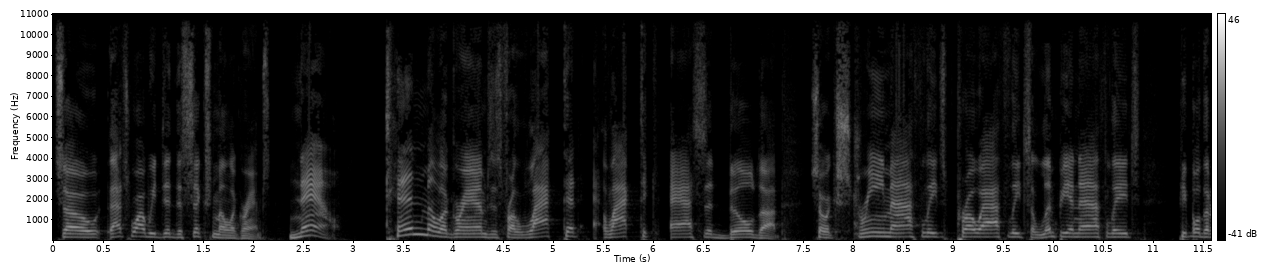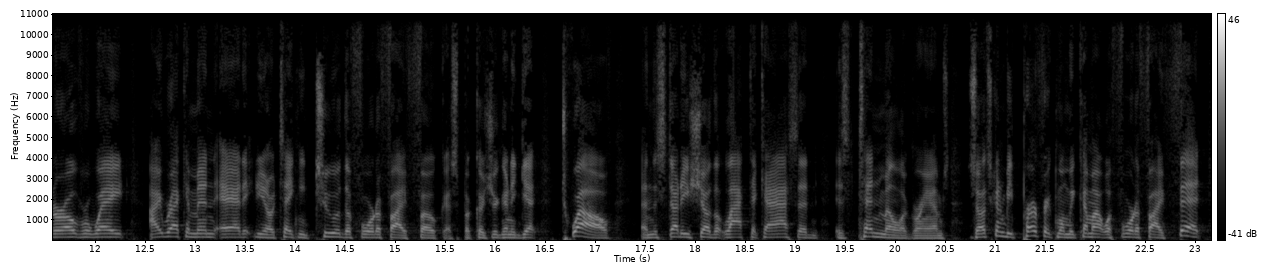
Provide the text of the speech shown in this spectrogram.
so that's why we did the six milligrams. Now, ten milligrams is for lactic lactic acid buildup. So extreme athletes, pro athletes, Olympian athletes people that are overweight, I recommend adding, you know, taking two of the Fortify Focus because you're going to get 12, and the studies show that lactic acid is 10 milligrams. So it's going to be perfect when we come out with Fortify Fit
